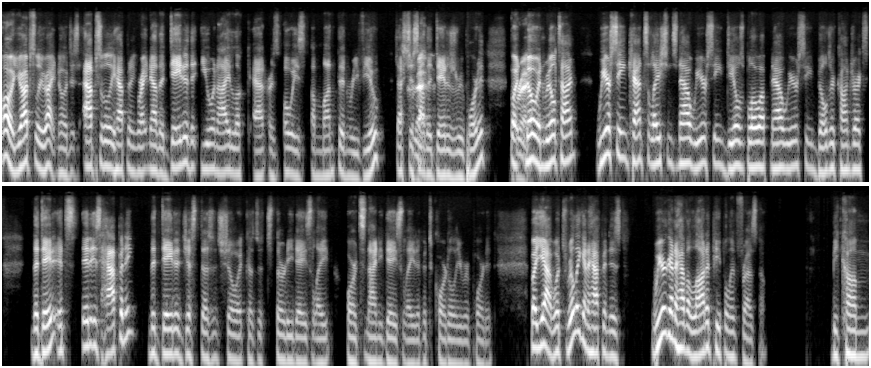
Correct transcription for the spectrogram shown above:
Oh, you're absolutely right. No, it is absolutely happening right now. The data that you and I look at is always a month in review. That's just how the data is reported. But Correct. no, in real time, we are seeing cancellations now. We are seeing deals blow up now. We are seeing builder contracts. The data, it's it is happening. The data just doesn't show it because it's 30 days late or it's 90 days late if it's quarterly reported. But yeah, what's really going to happen is we are going to have a lot of people in Fresno become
